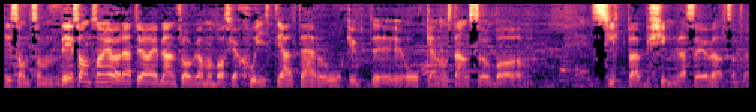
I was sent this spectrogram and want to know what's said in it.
det är sånt som, det är sånt som gör att jag ibland frågar om man bara ska skita i allt det här och åka ut, äh, åka någonstans och bara slippa bekymra sig över allt sånt här.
